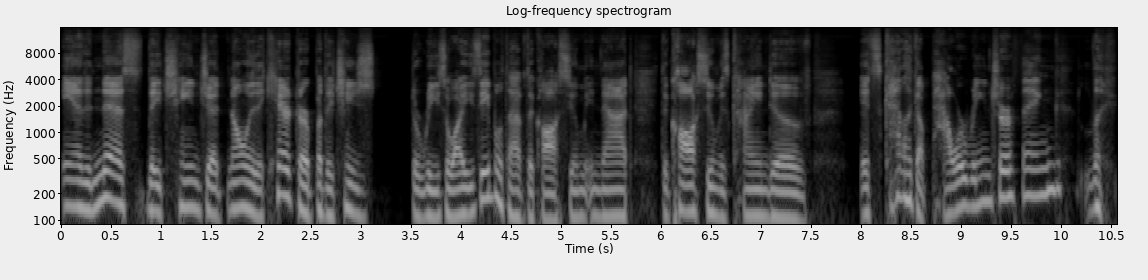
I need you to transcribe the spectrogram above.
And in this, they change it not only the character, but they change the reason why he's able to have the costume. In that the costume is kind of it's kind of like a Power Ranger thing. Like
